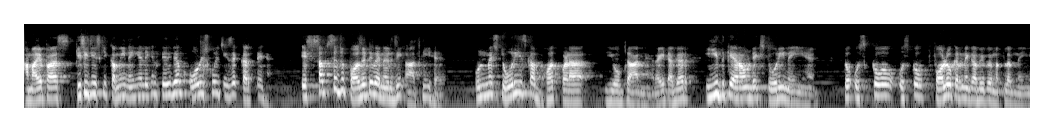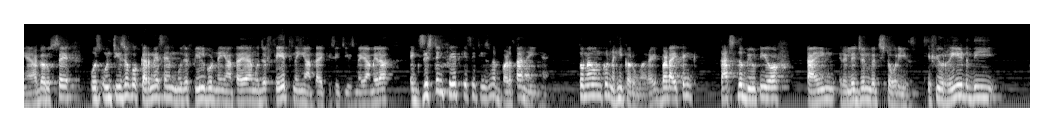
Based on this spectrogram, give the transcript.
हमारे पास किसी चीज़ की कमी नहीं है लेकिन फिर भी हम ओल्ड स्कूल चीज़ें करते हैं। इस सबसे जो पॉजिटिव एनर्जी आती है, उनमें स्टोरीज का बहुत बड़ा योगदान है राइट अगर ईद के अराउंड एक स्टोरी नहीं है तो उसको उसको फॉलो करने का भी कोई मतलब नहीं है। अगर उससे, उस, उन चीज़ों को करने से मुझे फील गुड नहीं आता है या मुझे फेथ नहीं आता है किसी चीज़ में या मेरा एग्जिस्टिंग फेथ किसी चीज़ में बढ़ता नहीं है तो मैं उनको नहीं करूँगा right but I think that's the beauty of time religion with stories if you read the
